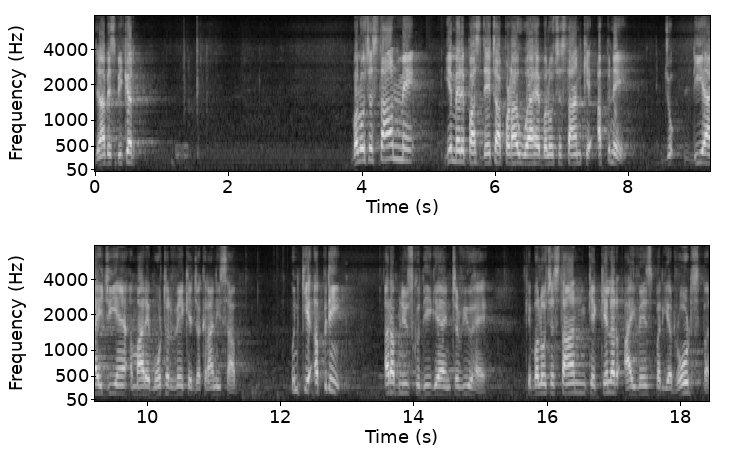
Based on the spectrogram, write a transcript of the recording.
जनाब स्पीकर, बलूचिस्तान में यह मेरे पास डेटा पड़ा हुआ है। बलूचिस्तान के अपने जो डीआईजी हैं, हमारे मोटरवे के जकरानी साहब, उनकी अपनी अरब न्यूज़ को दी गया इंटरव्यू है कि बलूचिस्तान के किलर हाईवेज पर या रोड्स पर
